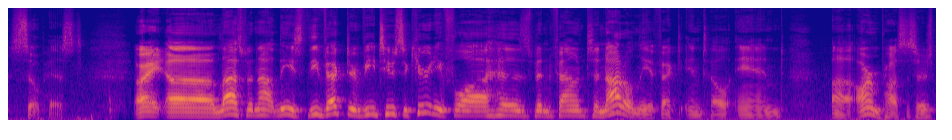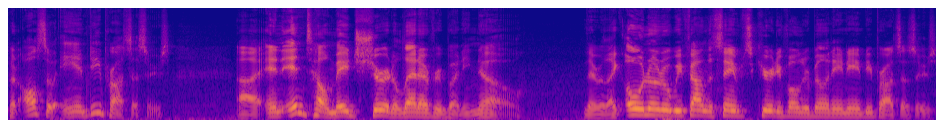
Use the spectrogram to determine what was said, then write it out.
So pissed. All right. Uh, last but not least, the Spectre V2 security flaw has been found to not only affect Intel and uh, ARM processors, but also AMD processors. Uh, and Intel made sure to let everybody know. They were like, "Oh no, no, we found the same security vulnerability in AMD processors."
